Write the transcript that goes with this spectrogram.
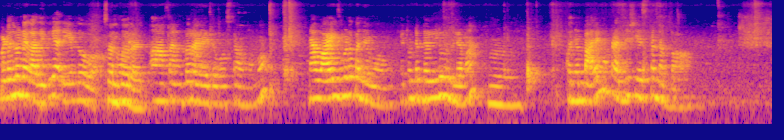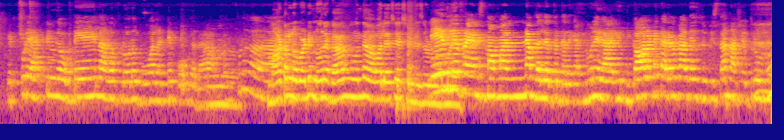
బిడ్డలోనే కాదు ఇది అదేందో. సన్ఫ్లవర్ ఆయిల్ సన్ఫ్లవర్ ఆయిల్ అయితే పోస్తూ ఉన్నాము. నా వాయిస్ కూడా కొంచెం ఎటువంటి డల్ ఉందిలేమా. కొంచెం బాగాలేనప్పుడు అడ్జస్ట్ చేసుకోండి అబ్బా. ఎప్పుడు యాక్టివ్గా ఒకటేలాగా ఫ్లోలో పోవాలంటే పో కదా. మాటల్లో పడి నూనె కాకముందే ఆవాలు వేసేసింది చూడు లేదులే ఫ్రెండ్స్ మా అమ్మ అన్నీ అబ్బాయి చెప్తుంటది కానీ నూనె కాగింది. కావాలంటే కరివేపాకు చూపిస్తా నా శత్రువును.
